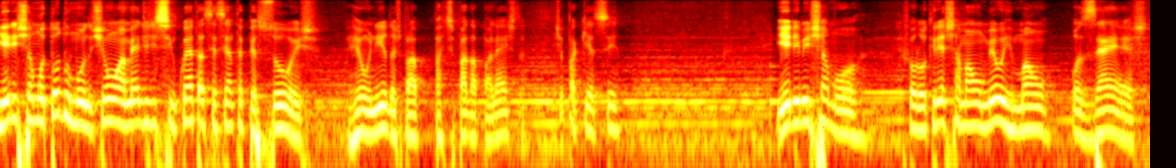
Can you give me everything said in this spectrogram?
E ele chamou todo mundo, tinha uma média de 50 a 60 pessoas reunidas para participar da palestra, tipo aqui assim. E ele me chamou, ele falou: queria chamar o meu irmão, Oséias,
